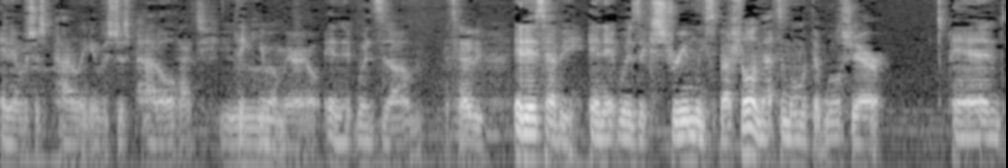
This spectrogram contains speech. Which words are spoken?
And it was just paddling. It was just paddle. That's huge. Thinking about Mario, and it was. Um, It's heavy. it is heavy, and it was extremely special, and that's a moment that we'll share. And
